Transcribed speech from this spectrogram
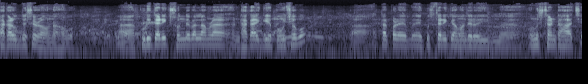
ঢাকার উদ্দেশ্যে রওনা হব। কুড়ি তারিখ সন্ধেবেলা আমরা ঢাকায় গিয়ে পৌঁছবো। তারপরে একুশ তারিখে আমাদের ওই অনুষ্ঠানটা আছে।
